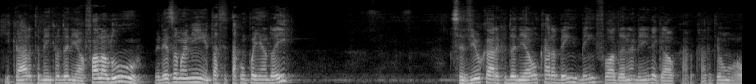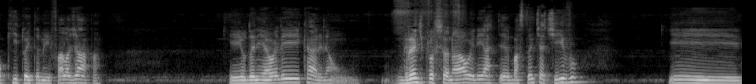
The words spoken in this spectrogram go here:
que cara também que é o Daniel. Fala, Lu! Beleza, maninho? Tá, tá acompanhando aí? Você viu, cara, que o Daniel é um cara bem, bem foda, né? Bem legal, cara. O cara tem um. Ó, o Quito aí também. Fala, Japa. E o Daniel, ele, cara, ele é um grande profissional, ele é, é bastante ativo e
